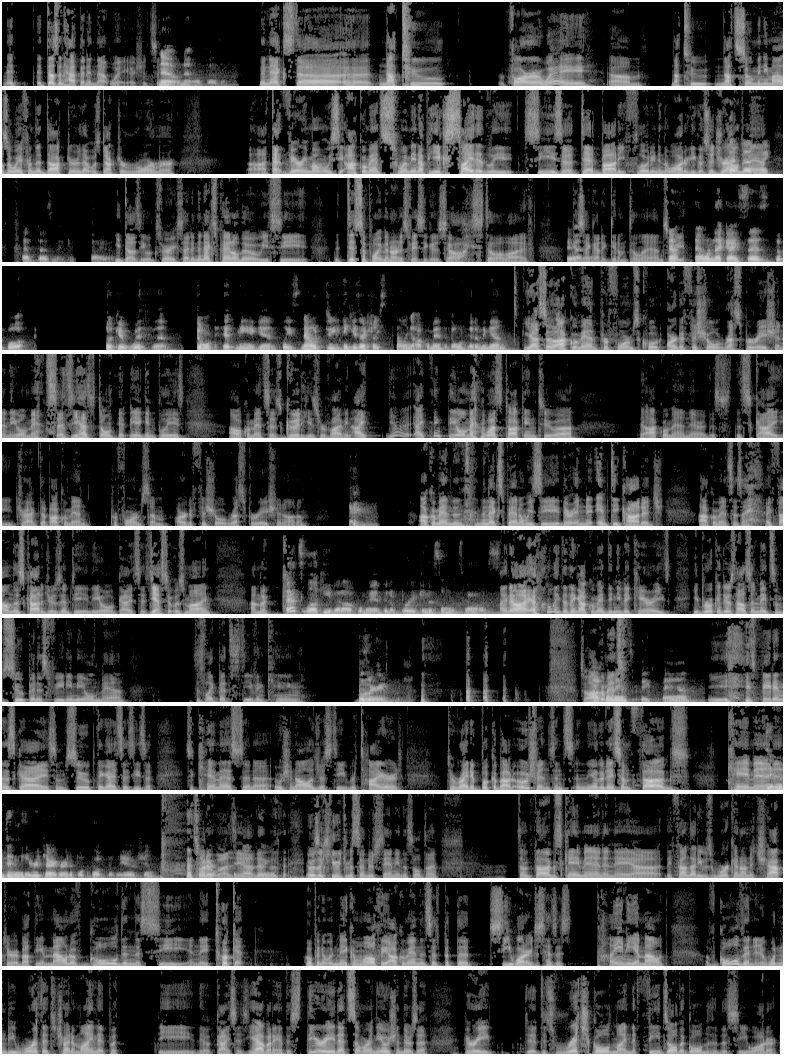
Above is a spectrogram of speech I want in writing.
It, it doesn't happen in that way. I should say. No, no, it doesn't. The next, uh, uh, not too far away, um, not too, not so many miles away from the doctor. That was Doctor Romer. Uh, at that very moment, we see Aquaman swimming up. He excitedly sees a dead body floating in the water. He goes, "A drowned does man." make that does make him excited. He does. He looks very excited. In the next panel, though, we see the disappointment on his face. He goes, "Oh, he's still alive. yeah. Guess I got to get him to land." So Now, he, now, when that guy says the book took it with them, don't hit me again, please. Now, do you think he's actually telling Aquaman to don't hit him again? yeah. So Aquaman performs quote artificial respiration, and the old man says, "Yes, don't hit me again, please." Aquaman says, "Good, he's reviving." I yeah, I think the old man was talking to uh to Aquaman there. This this guy he dragged up Aquaman performed some artificial respiration on him. Aquaman. Then the next panel we see they're in an empty cottage. Aquaman says, I, "I found this cottage. It was empty." The old guy says, "Yes, it was mine. I'm a That's lucky that Aquaman didn't break into someone's house. I know. I, I like to think Aquaman didn't even care. He's, he broke into his house and made some soup and is feeding the old man. It's just like that Stephen King. Misery. So Aquaman's Aquaman's a big fan. he, he's feeding this guy some soup. The guy says he's a he's a chemist and a oceanologist. He retired to write a book about oceans. And, and the other day, some thugs came in. and- Didn't he retire to write a book about Billy Ocean? That's what it was. Yeah. The- it was a huge misunderstanding this whole time. Some thugs came in and they uh, they found out he was working on a chapter about the amount of gold in the sea, and they took it, hoping it would make him wealthy. Aquaman then says, "But the seawater just has this tiny amount of gold in it. It wouldn't be worth it to try to mine it." But the the guy says, "Yeah, but I have this theory that somewhere in the ocean there's a very this rich gold mine that feeds all the gold into the seawater."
